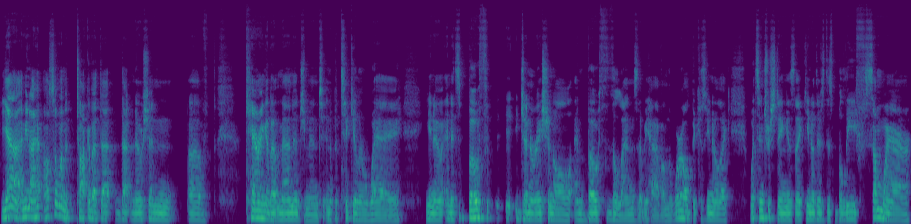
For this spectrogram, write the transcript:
Yeah i mean i also want to talk about that that notion of caring about management in a particular way you know and it's both generational and both the lens that we have on the world because you know like what's interesting is like you know there's this belief somewhere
